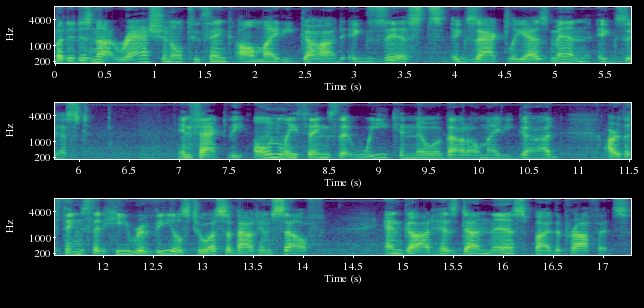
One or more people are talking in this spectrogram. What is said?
But it is not rational to think Almighty God exists exactly as men exist. In fact, the only things that we can know about Almighty God are the things that He reveals to us about Himself, and God has done this by the prophets.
